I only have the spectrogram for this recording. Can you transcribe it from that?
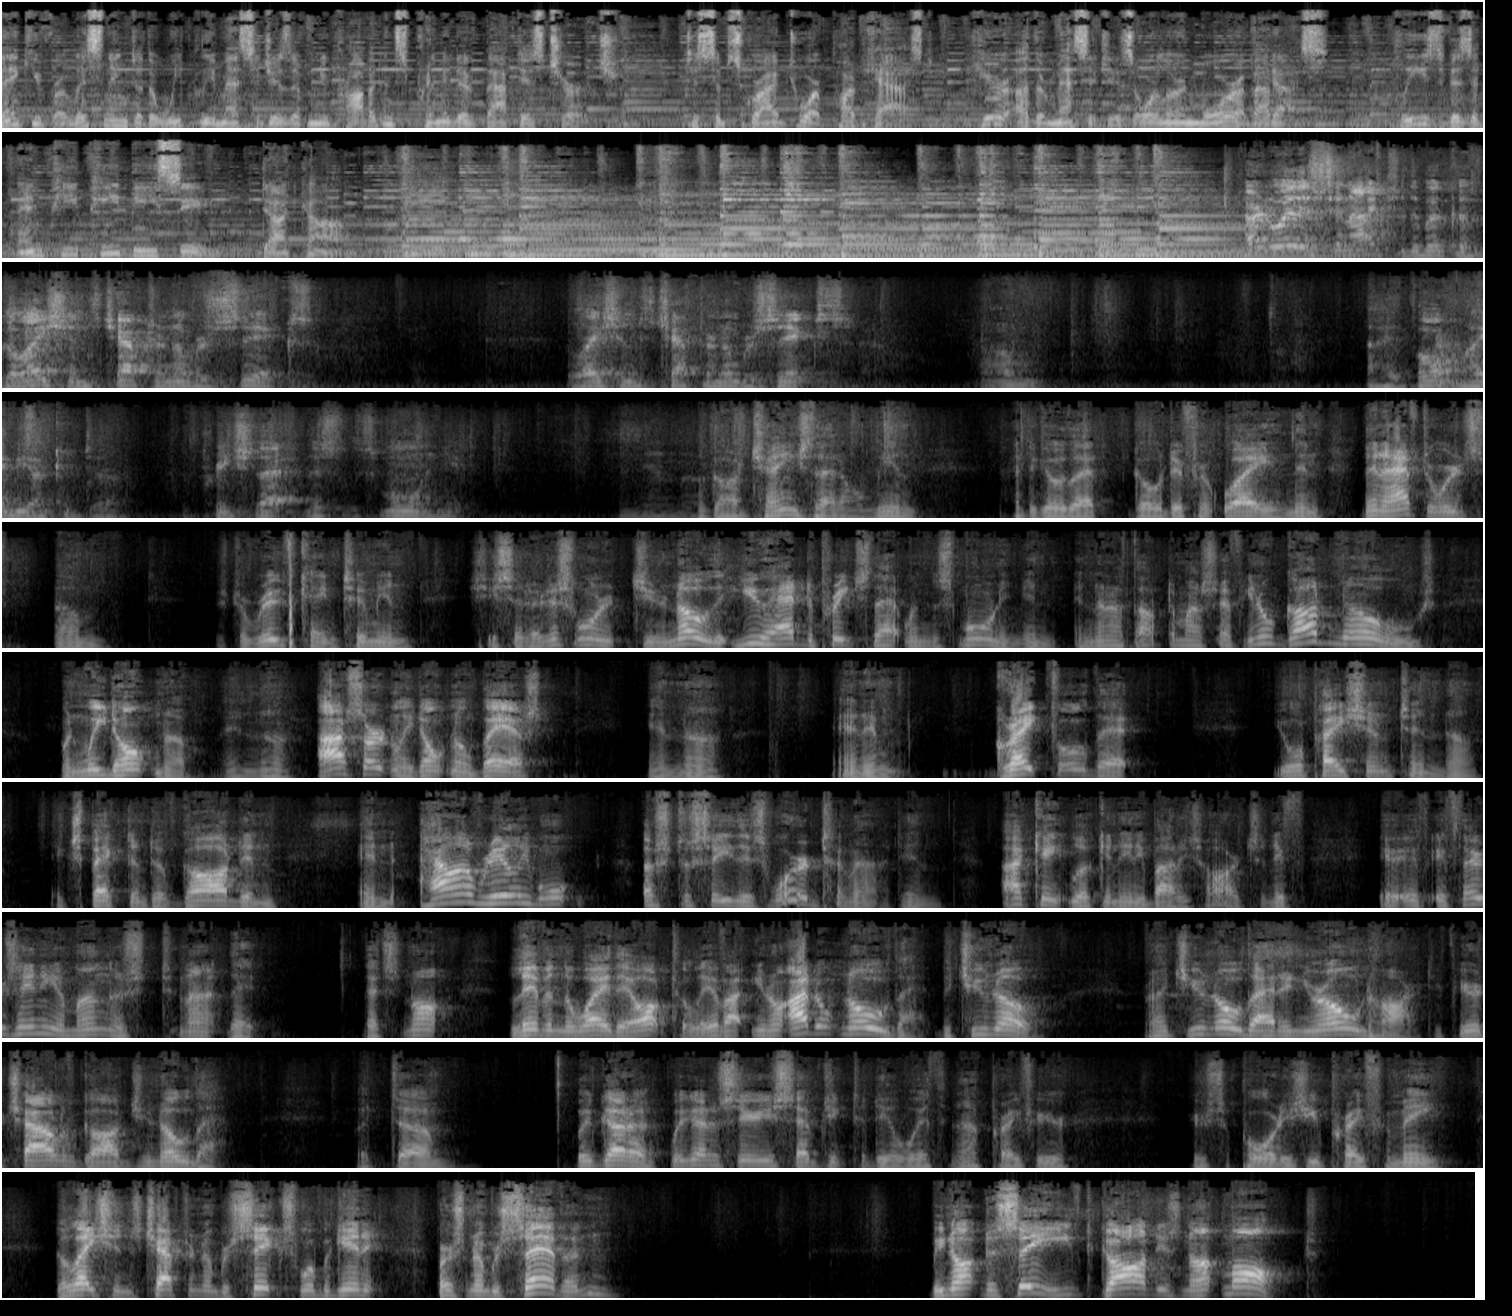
Thank you for listening to the weekly messages of New Providence Primitive Baptist Church. To subscribe to our podcast, hear other messages, or learn more about us, please visit nppbc.com. Turn with us tonight to the book of Galatians, chapter number 6. Galatians, chapter number 6. Um, I had thought maybe I could uh, preach that this this morning, and then uh, God changed that on me and had to go that go a different way. And then then afterwards, um, Mr. Ruth came to me and she said, "I just wanted you to know that you had to preach that one this morning." And and then I thought to myself, you know, God knows when we don't know, and uh, I certainly don't know best, and uh, and am grateful that you're patient and uh, expectant of God, and and how I really want us to see this word tonight. And I can't look in anybody's hearts, and if if if there's any among us tonight that that's not living the way they ought to live, I, you know, I don't know that, but you know, right? You know that in your own heart. If you're a child of God, you know that. But um, we've got a we've got a serious subject to deal with, and I pray for your your support as you pray for me. Galatians chapter number 6, we'll begin at verse number 7. Be not deceived, God is not mocked.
